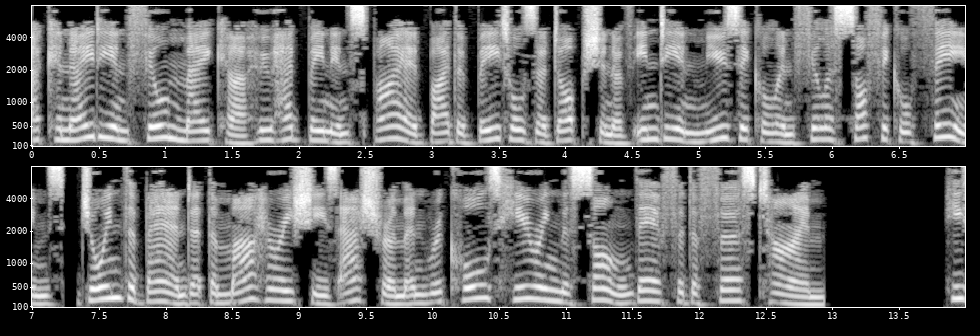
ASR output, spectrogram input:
a Canadian filmmaker who had been inspired by the Beatles' adoption of Indian musical and philosophical themes, joined the band at the Maharishi's ashram and recalls hearing the song there for the first time. He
